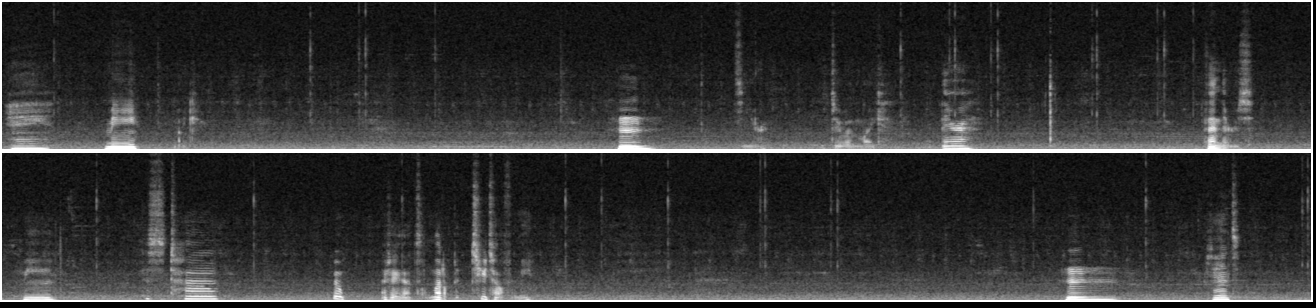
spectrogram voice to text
Hey, me, like. Hmm. Let's see here. Doing like there. Then there's me. This tall. Oh, actually, that's a little bit too tall for me. Hmm. That.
